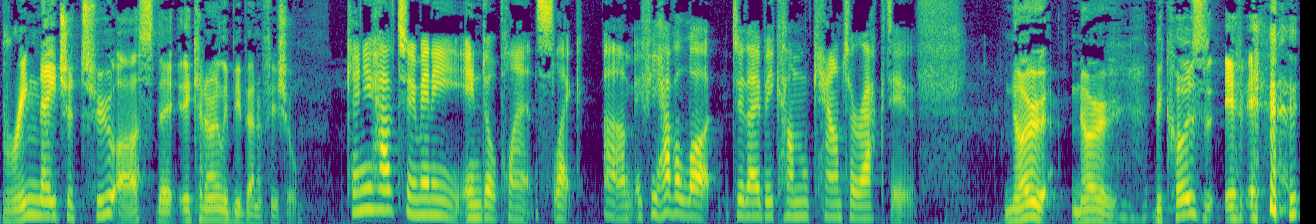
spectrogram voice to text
bring nature to us, it can only be beneficial. Can you have too many indoor plants? Like, um, if you have a lot, do they become counteractive? No, no, because if,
